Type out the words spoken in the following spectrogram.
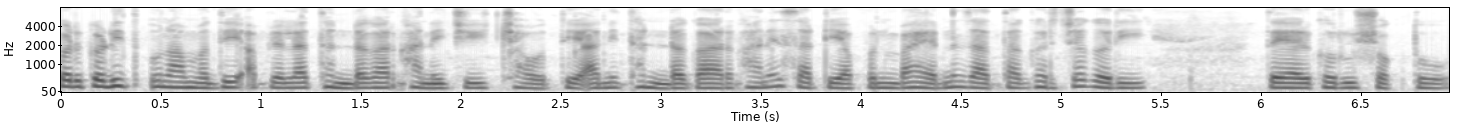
कडकडीत उन्हामध्ये आपल्याला थंडगार खाण्याची इच्छा होते आणि थंडगार खाण्यासाठी आपण बाहेर न जाता घरच्या घरी तयार करू शकतो.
